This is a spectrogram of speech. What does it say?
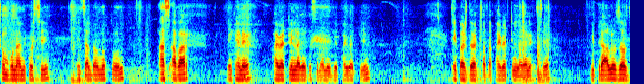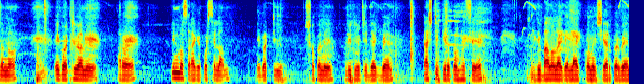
সম্পূর্ণ আমি করছি। এই চালটাও নতুন। আজ আবার এখানে ফাইবার টিন লাগাইতেছিলাম, এই যে ফাইবার টিন। এই পাশ এক পাতা ফাইবার টিন লাগানো হয়েছে। ভিতরে আলো যাওয়ার জন্য এই ঘরটিও আমি আরও তিন বছর আগে করছিলাম। এই ঘরটি সকলে ভিডিওটি দেখবেন। কাজটি কীরকম হচ্ছে? যদি ভালো লাগে, লাইক, কমেন্ট, শেয়ার করবেন।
